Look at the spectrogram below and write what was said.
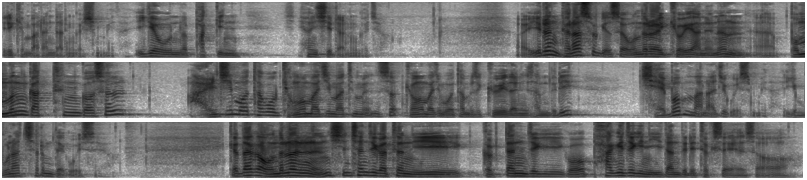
이렇게 말한다는 것입니다. 이게 오늘 바뀐 현실이라는 거죠. 어, 이런 변화 속에서 오늘날 교회 안에는 어, 본문 같은 것을 알지 못하고 경험하지 못하면서 경험하지 못하면서 교회 다니는 사람들이 제법 많아지고 있습니다. 이게 문화처럼 되고 있어요. 게다가 오늘날에는 신천지 같은 이 극단적이고 파괴적인 이단들이 특세해서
